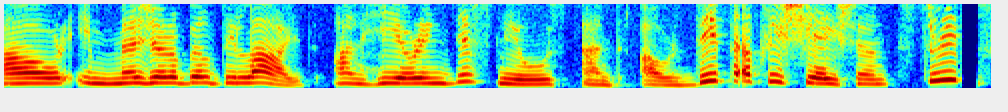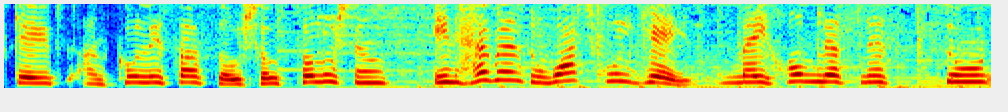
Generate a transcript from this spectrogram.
our immeasurable delight on hearing this news and our deep appreciation, Streetscapes and Khulisa Social Solutions. In heaven's watchful gaze, may homelessness soon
